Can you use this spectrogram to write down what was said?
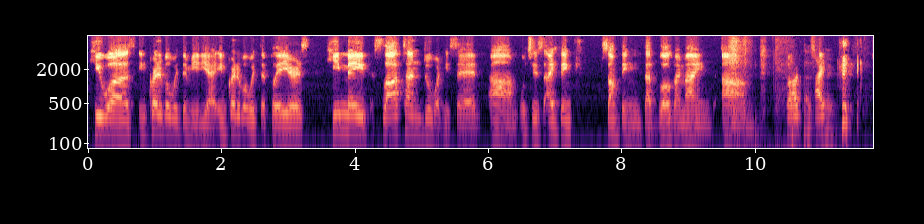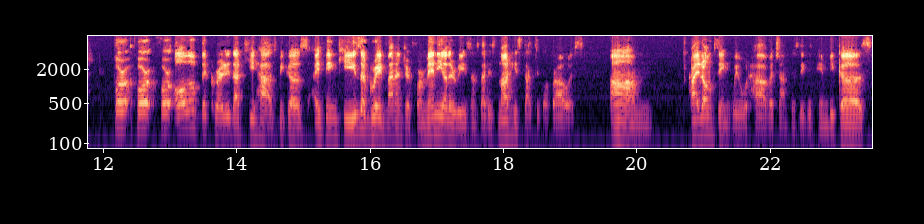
He was incredible with the media, incredible with the players. He made Zlatan do what he said, um, which is, I think, something that blows my mind. Um, but I, for for for all of the credit that he has because I think he is a great manager for many other reasons that is not his tactical prowess. Um, I don't think we would have a Champions League with him because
